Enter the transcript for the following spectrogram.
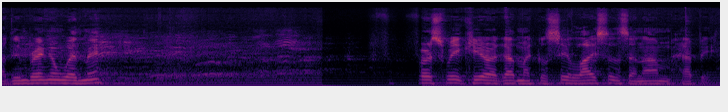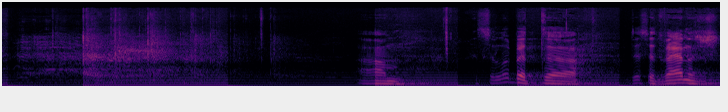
I didn't bring them with me. First week here, I got my concealed license, and I'm happy. Um, it's a little bit uh, disadvantaged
